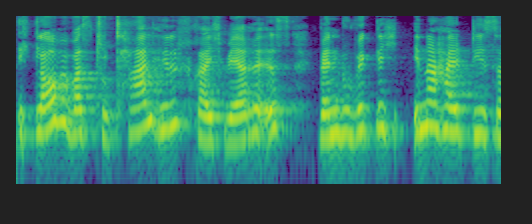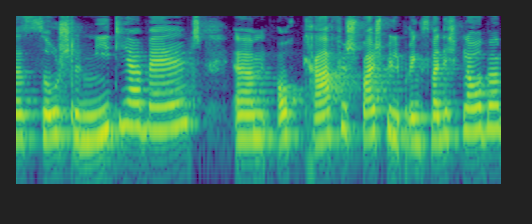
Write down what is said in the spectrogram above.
ich glaube, was total hilfreich wäre, ist, wenn du wirklich innerhalb dieser Social-Media-Welt ähm, auch grafisch Beispiele bringst, weil ich glaube,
